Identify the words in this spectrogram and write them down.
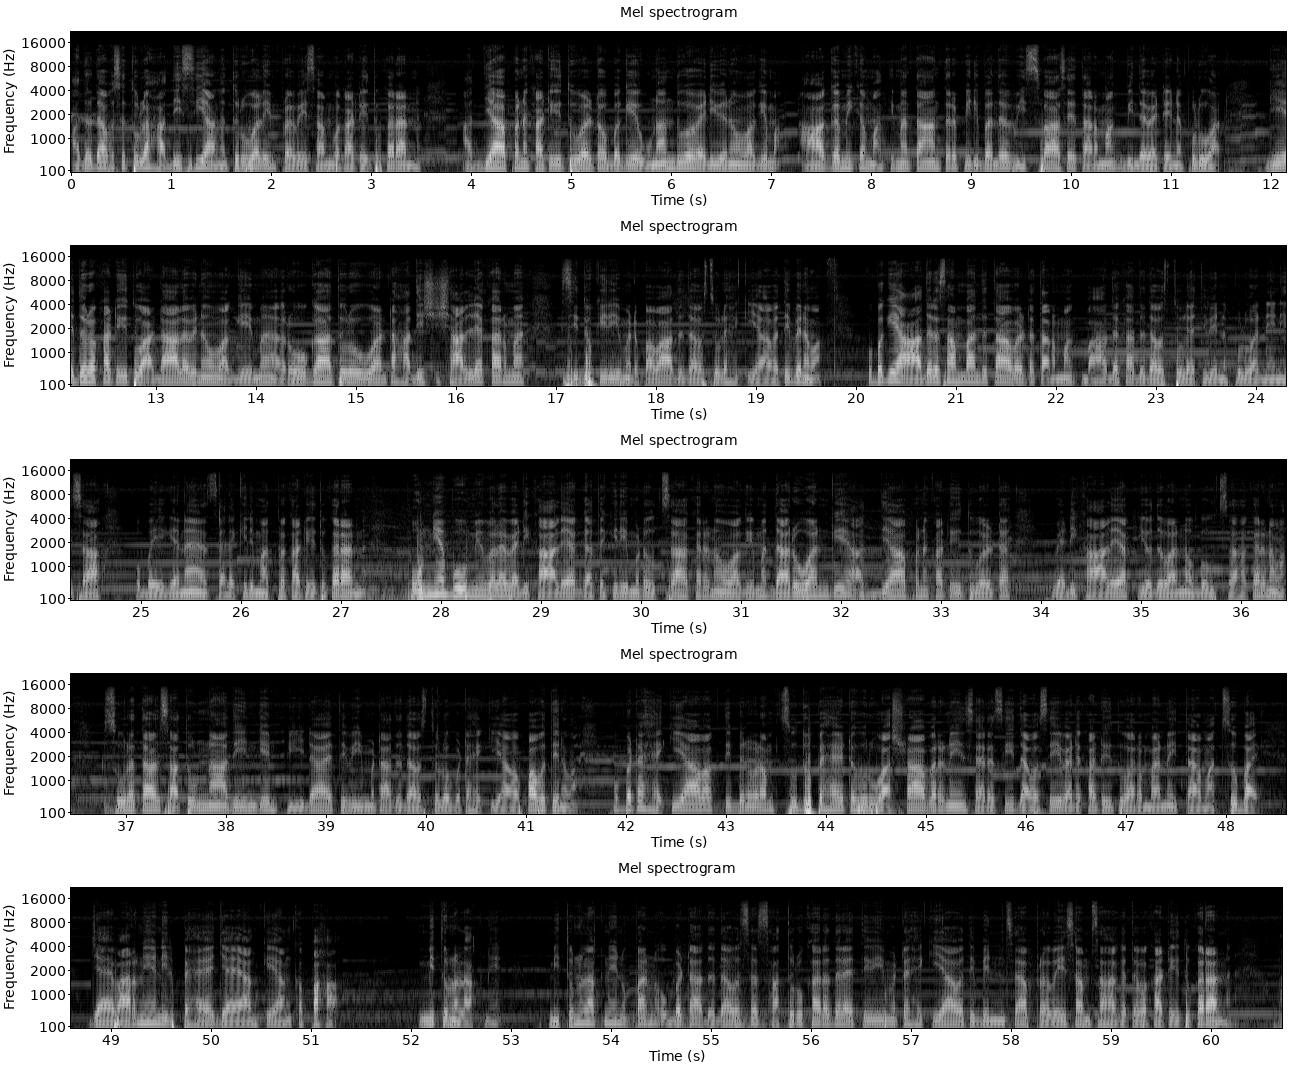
අද දවස තුල හදිසි අනතුරු වලින් ප්‍රවේශම්ව කටයුතු කරන්න. අධ්‍යාපන කටයුතු වලට ඔබගේ උනන්දුව වැඩි වෙනවා වගේම ආගමික මතිමතාන්තර පිළිබඳ විශ්වාසය තරමක් බිඳ වැටෙන්න පුළුවන්. ගේදොර කටයුතු අඩාල වෙනවා වගේම රෝගාතුර වූවන්ට හදිසි ශල්‍ය කර්ම සිදු කිරීමට පවා අද දවස් තුල හැකියාව තිබෙනවා. ඔබගේ ආදර සම්බන්ධතාවලට තරමක් බාධක අද දවස් තුල ඇති වෙන්න පුළුවන් නිසා ඔබ ඒ ගැන සැලකිලිමත්ව කටයුතු කරන්න. පුණ්‍ය භූමිවල වැඩි කාලයක් ගත කිරීමට උත්සාහ කරනවා වගේම දරුවන්ගේ අධ්‍යාපන කටයුතු වලට වැඩි කාලයක් යොදවන්න ඔබ උත්සාහ කරනවා. සුරතල් සතුන් ආදීන්ගෙන් පීඩා ඇතිවීමට අද දවස් තුළ ඔබට හැකියාව පවතිනවා. ඔබට හැකියාවක් තිබෙනවා නම් සුදු පැහැයට හුරු වස්ත්‍රාභරණයෙන් සැරසී දවසේ වැඩ කටයුතු ආරම්භන්න ඉතාමත් සුබයි. ජය වර්ණය නිල් පැහැ ජය අංකය අංක 5. මිථුන ලග්නය මිතුන ලක්නයෙන් උපන් ඔබට අද දවස සතුරු කරදර ඇතිවීමට හැකියාව තිබෙන නිසා ප්‍රවේශම් සහගතව කටයුතු කරන්න.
